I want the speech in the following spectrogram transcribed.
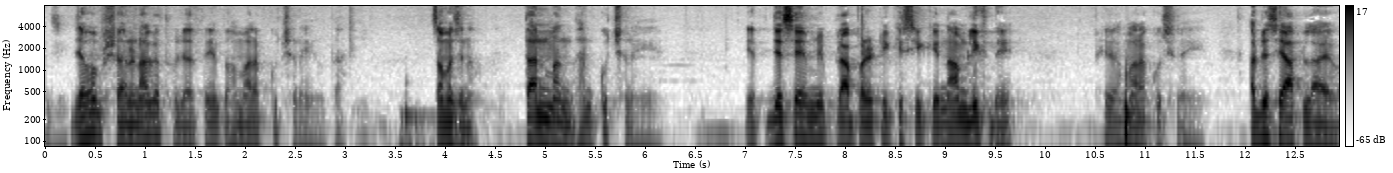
जी। जब हम शरणागत हो जाते हैं तो हमारा कुछ नहीं होता। समझना तन मन धन कुछ नहीं है। ये जैसे हम प्रॉपर्टी किसी के नाम लिख दें फिर हमारा कुछ नहीं अब जैसे आप लाए हो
